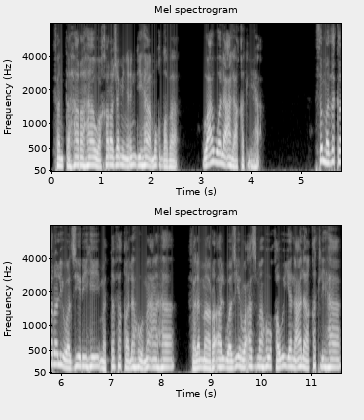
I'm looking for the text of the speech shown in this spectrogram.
فانتهرها وخرج من عندها مغضبا وعول على قتلها. ثم ذكر لوزيره ما اتفق له معها فلما رأى الوزير عزمه قويا على قتلها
